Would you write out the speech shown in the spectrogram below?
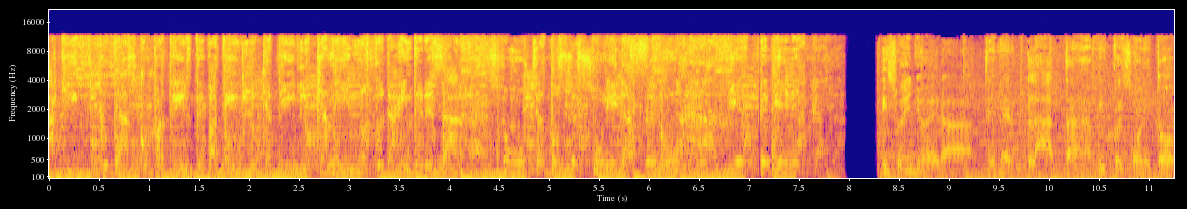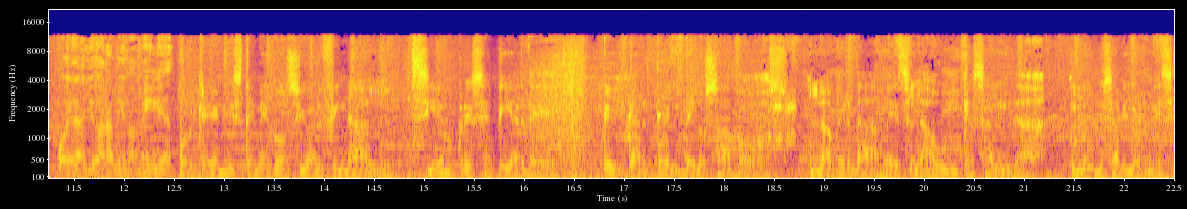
Aquí tú podrás compartir, debatir lo que a ti, lo que a mí nos pueda interesar. Son muchas voces unidas en una, nadie te viene a callar. Mi sueño era tener plata y pues sobre todo poder ayudar a mi familia. Porque en este negocio al final siempre se pierde. El cartel de los sapos. La verdad es la única salida. Lunes a viernes,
